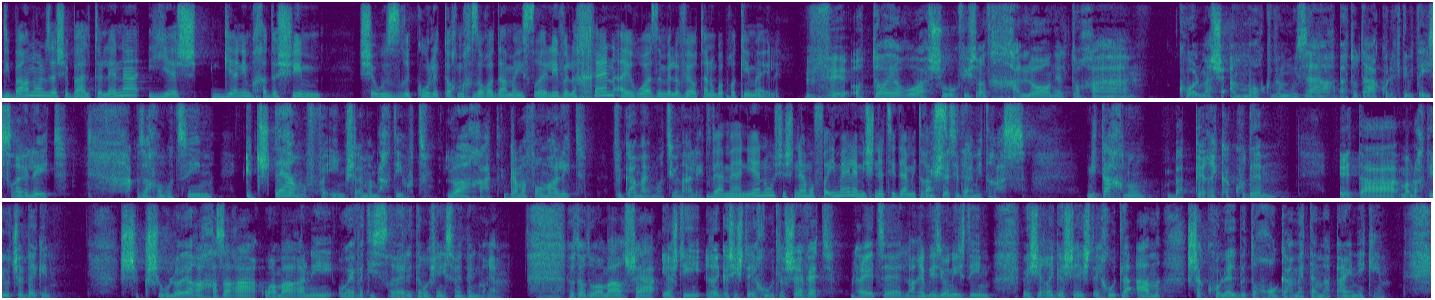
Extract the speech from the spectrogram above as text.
דיברנו על זה שבאלטלנה יש גנים חדשים שהוזרקו לתוך מחזור הדם הישראלי, ולכן האירוע הזה מלווה אותנו בפרקים האלה. ואותו אירוע שהוא כפי שאומרת חלון אל תוך ה... כל מה שעמוק ומוזר בתודעה הקולקטיבית הישראלית, אז אנחנו מוצאים את שתי המופעים של הממלכתיות. לא אחת, גם הפורמלית וגם האמוציונלית. והמעניין הוא ששני המופעים האלה משני צידי המתרס. משני צידי המתרס. ניתחנו בפרק הקודם את הממלכתיות של בגין. שכשהוא לא ירה חזרה, הוא אמר, אני אוהב את ישראל יותר משאני שונא את בן גוריון. זאת אומרת, הוא אמר שיש לי רגע של השתייכות לשבט, לאצ"ל, לרוויזיוניסטים, ויש לי רגע של השתייכות לעם, שכולל בתוכו גם את המפא"יניקים.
